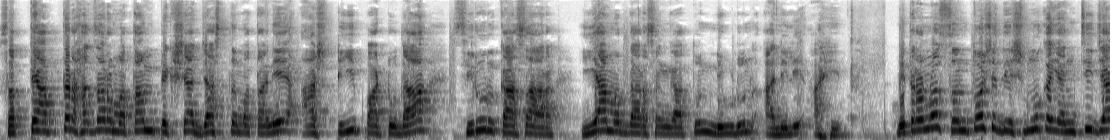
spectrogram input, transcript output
सत्याहत्तर हजार मतांपेक्षा जास्त मताने आष्टी पाटोदा सिरूर कासार या मतदारसंघातून निवडून आलेले आहेत. मित्रांनो संतोष देशमुख यांची ज्या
